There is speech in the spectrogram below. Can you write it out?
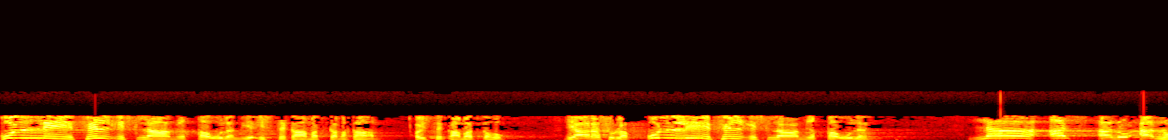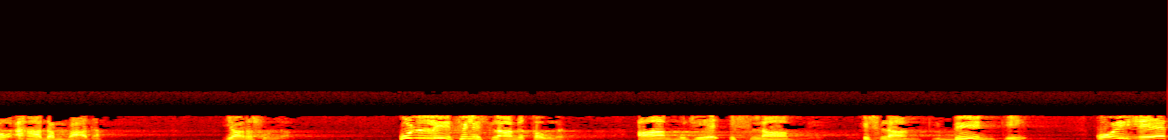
کلی فل اسلام قولن یہ استقامت کا مقام اور استقامت کا حکم۔ یا رسول اللہ کلی فل اسلام قولن لا اسأل عنہ احدم بعد. یا رسول اللہ کلی فل اسلام قولن آپ مجھے اسلام میں، اسلام کی، دین کی کوئی ایک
